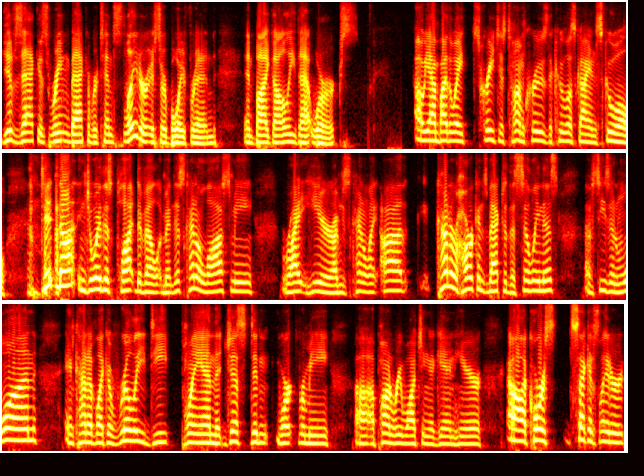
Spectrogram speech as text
gives Zach his ring back and pretends Slater is her boyfriend. And by golly, that works. Oh yeah, and by the way, Screech is Tom Cruise, the coolest guy in school. Did not enjoy this plot development. This kind of lost me right here. I'm just kind of like, it kind of harkens back to the silliness of season one and kind of like a really deep plan that just didn't work for me uh, upon rewatching again here. Uh, of course, seconds later,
